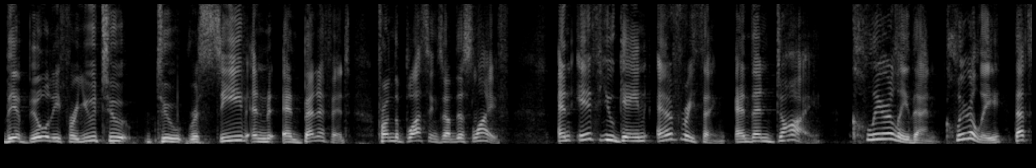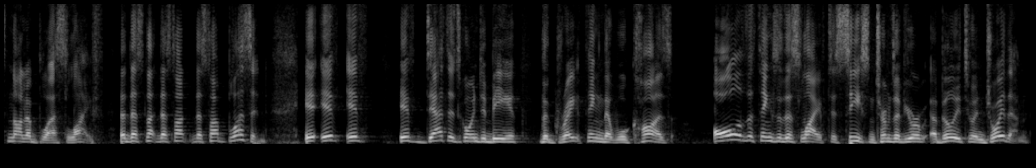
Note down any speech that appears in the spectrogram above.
the ability for you to, to receive and, and benefit from the blessings of this life. And if you gain everything and then die, clearly then, clearly that's not a blessed life. That, that's, not, that's, not, that's not blessed. If, if, if death is going to be the great thing that will cause all of the things of this life to cease in terms of your ability to enjoy them,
